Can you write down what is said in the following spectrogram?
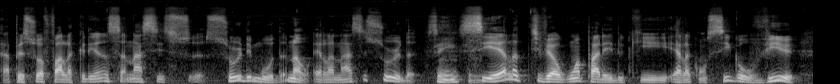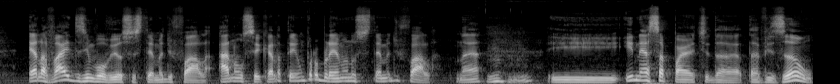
a pessoa fala, a criança nasce su- surda e muda. Não, ela nasce surda. Sim, sim. Se ela tiver algum aparelho que ela consiga ouvir, ela vai desenvolver o sistema de fala, a não ser que ela tenha um problema no sistema de fala, né? E, e nessa parte da, da visão,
